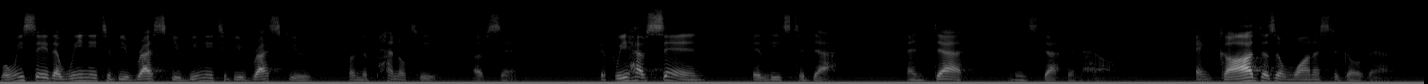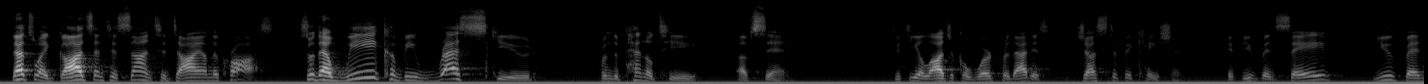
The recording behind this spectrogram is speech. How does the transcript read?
When we say that we need to be rescued, we need to be rescued from the penalty of sin. If we have sin, it leads to death, and death means death in hell. And God doesn't want us to go there. That's why God sent his son to die on the cross, so that we could be rescued from the penalty of sin. The theological word for that is justification. If you've been saved, you've been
